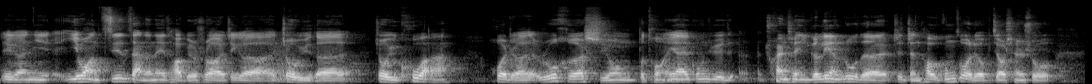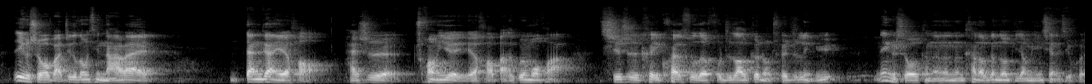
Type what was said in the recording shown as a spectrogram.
这个你以往积攒的那套，比如说这个咒语的咒语库啊，或者如何使用不同 AI 工具呃串成一个链路的这整套工作流比较成熟，那个时候把这个东西拿来单干也好，还是创业也好，把它规模化，其实可以快速的复制到各种垂直领域。那个时候可能能看到更多比较明显的机会。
